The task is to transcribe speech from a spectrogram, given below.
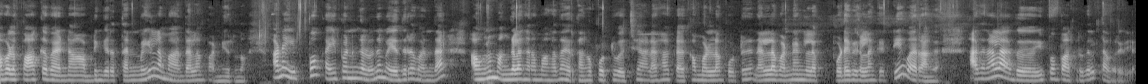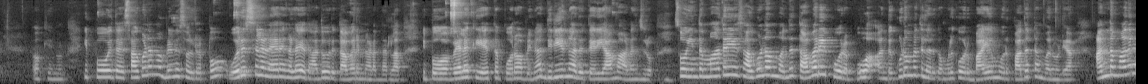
அவளை பார்க்க வேண்டாம் அப்படிங்கிற தன்மையில் நம்ம அதெல்லாம் பண்ணியிருந்தோம். ஆனால் இப்போ கைப்பெண்கள் வந்து நம்ம எதிர வந்தால் அவங்களும் மங்களகரமாக தான் இருக்காங்க. பொட்டு வச்சு அழகாக க கம்மல்லாம் போட்டு நல்ல வண்ண நில புடவைகள்லாம் கட்டி வராங்க அதனால் அது இப்போ பார்க்குறதுல தவறில்லை. ஓகே மேம் இப்போது இதை சகுனம் அப்படின்னு சொல்கிறப்போ ஒரு சில நேரங்களில் ஏதாவது ஒரு தவறு நடந்துடலாம் இப்போது விலைக்கு ஏற்ற போகிறோம் அப்படின்னா திடீர்னு அது தெரியாமல் அணைஞ்சிரும். ஸோ இந்த மாதிரி சகுனம் வந்து தவறி போகிறப்போ அந்த குடும்பத்தில் இருக்கவங்களுக்கு ஒரு பயம் ஒரு பதட்டம் வரும் இல்லையா? அந்த மாதிரி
